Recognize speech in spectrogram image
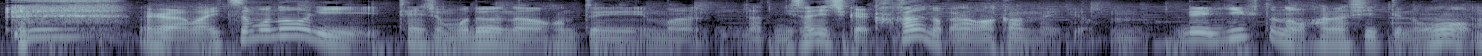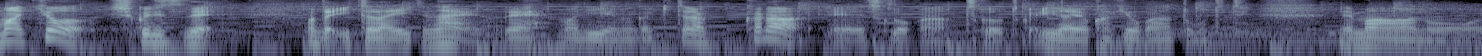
だからまあいつも通りテンション戻るのは本当にまああと23日くらいかかるのかなわかんないけど、うん、でギフトのお話っていうのもまあ今日祝日でまだいただいてないので、まあ、DM が来たらから、えー作ろうかな作ろうとか依頼をかけようかなと思っててでまああの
